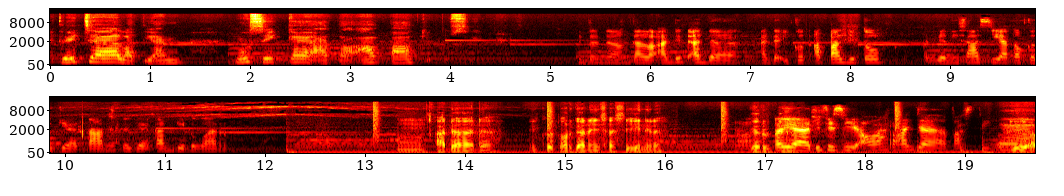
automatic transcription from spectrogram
di gereja latihan musik kayak atau apa gitu Gitu dong. Kalau Adit ada ada ikut apa gitu? Organisasi atau kegiatan-kegiatan di luar. Hmm, ada ada ikut organisasi ini lah. Oh, Garuda. oh iya, divisi olahraga pasti. wow Iya.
